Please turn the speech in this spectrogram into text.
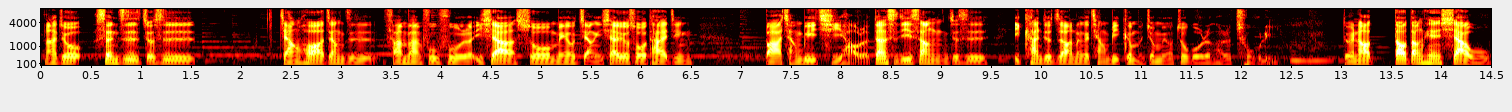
那就甚至就是讲话这样子反反复复了，一下说没有讲，一下又说他已经把墙壁漆好了，但实际上就是一看就知道那个墙壁根本就没有做过任何的处理。嗯、对，然后到当天下午。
